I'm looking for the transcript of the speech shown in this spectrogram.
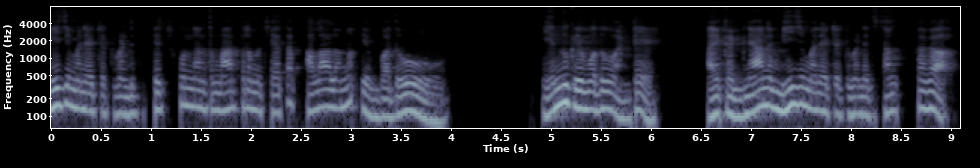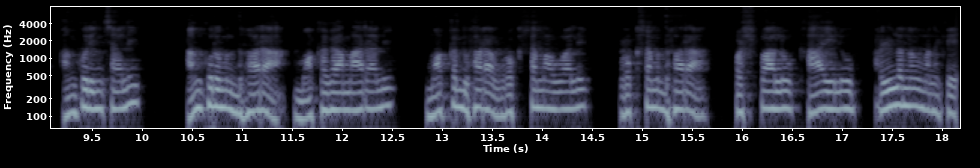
బీజం అనేటటువంటిది తెచ్చుకున్నంత మాత్రం చేత ఫలాలను ఇవ్వదు. ఎందుకు ఇవ్వదు అంటే ఆ యొక్క జ్ఞాన బీజం అనేటటువంటిది చక్కగా అంకురించాలి. అంకురం ద్వారా మొక్కగా మారాలి. మొక్క ద్వారా వృక్షం అవ్వాలి. వృక్షం ద్వారా పుష్పాలు కాయలు పళ్ళను మనకి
